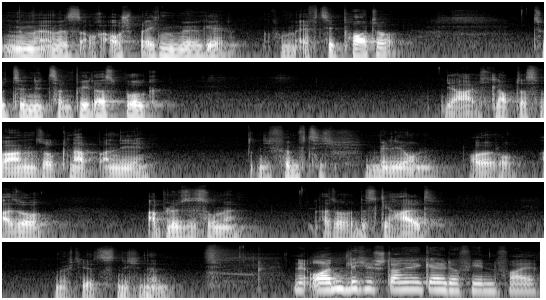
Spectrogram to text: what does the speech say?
wie man es auch aussprechen möge, vom FC Porto zu Zenit St. Petersburg. Ja, ich glaube, das waren so knapp an die, an die 50 Millionen. Euro. Also Ablösesumme. Also das Gehalt möchte ich jetzt nicht nennen. Eine ordentliche Stange Geld auf jeden Fall.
